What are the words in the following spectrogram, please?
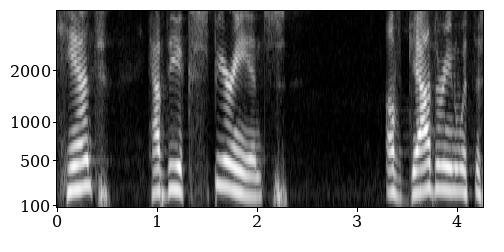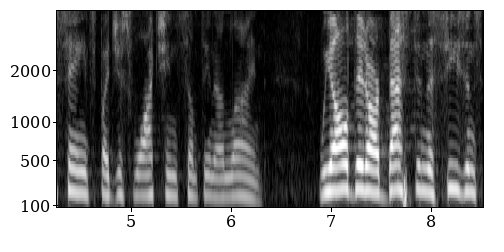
can't have the experience of gathering with the saints by just watching something online. We all did our best in the seasons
